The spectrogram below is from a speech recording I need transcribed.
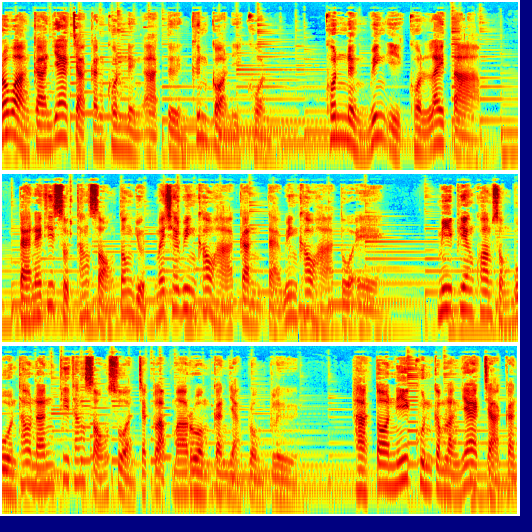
ระหว่างการแยกจากกันคนหนึ่งอาจตื่นขึ้นก่อนอีกคน คนหนึ่งวิ่งอีกคนไล่ตาม แต่ในที่สุดทั้งสองต้องหยุดไม่ใช่วิ่งเข้าหากันแต่วิ่งเข้าหาตัวเอง มีเพียงความสมบูรณ์เท่านั้นที่ทั้งสองส่วนจะกลับมารวมกันอย่างกลมกลืน หากตอนนี้คุณกำลังแยกจากกัน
